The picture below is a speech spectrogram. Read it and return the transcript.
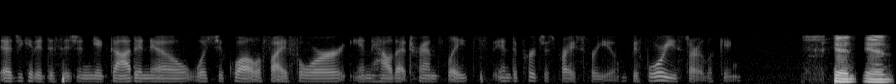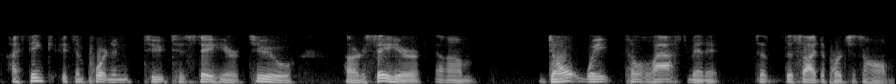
educated decision, you got to know what you qualify for and how that translates into purchase price for you before you start looking. And and I think it's important to to stay here too, or to stay here. Um, don't wait till the last minute to decide to purchase a home.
